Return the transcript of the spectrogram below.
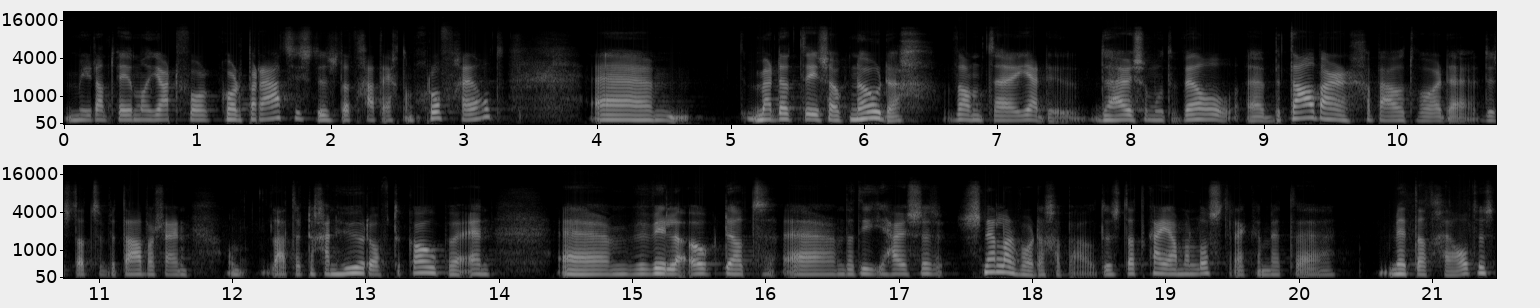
meer dan 2 miljard voor corporaties. Dus dat gaat echt om grof geld. Um, maar dat is ook nodig, want uh, ja, de, huizen moeten wel uh, betaalbaar gebouwd worden. Dus dat ze betaalbaar zijn om later te gaan huren of te kopen. En uh, we willen ook dat, ehm, dat die huizen sneller worden gebouwd. Dus dat kan je allemaal lostrekken met, eh, met dat geld. Dus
